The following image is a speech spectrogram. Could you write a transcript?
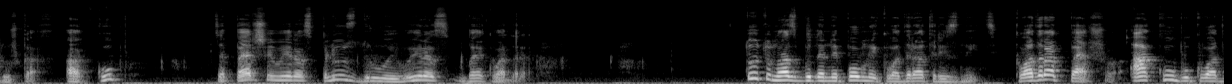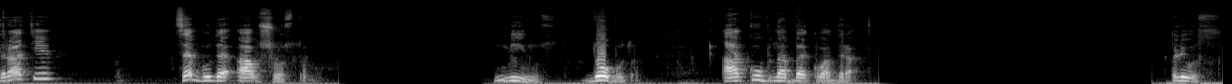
дужках А куб. Це перший вираз плюс другий вираз b квадрат. Тут у нас буде неповний квадрат різниці. Квадрат першого. А куб у квадраті це буде А в шостому. Мінус. Добуток. А куб на b квадрат. Плюс.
